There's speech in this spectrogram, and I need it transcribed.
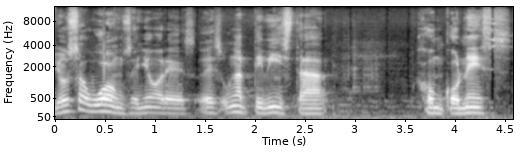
Joshua Wong, señores, es un activista hongkonés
